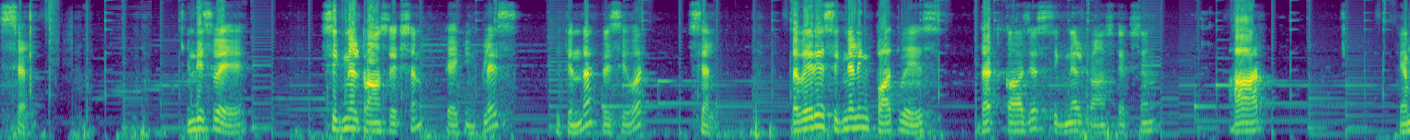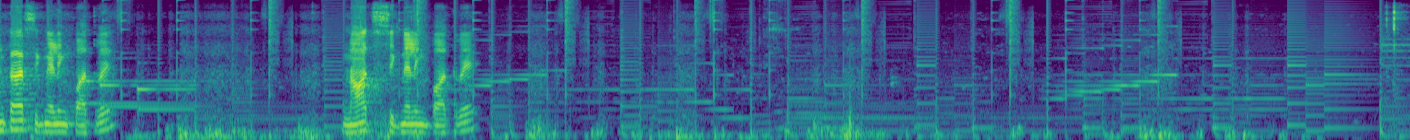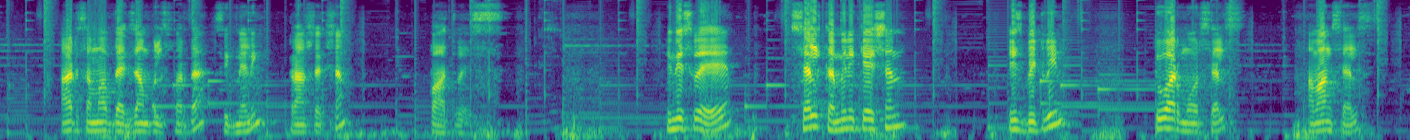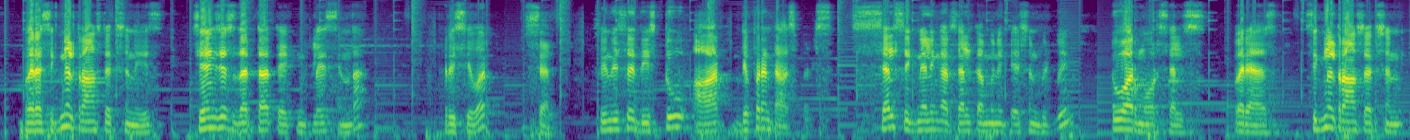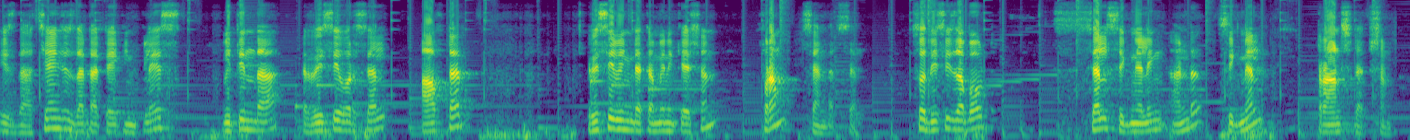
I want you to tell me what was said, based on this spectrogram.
cell. In this way, signal transduction taking place within the receiver cell. The various signaling pathways that causes signal transduction are mTOR signaling pathway, Notch signaling pathway, are some of the examples for the signaling transduction pathways. In this way, cell communication is between two or more cells among cells, whereas signal transduction is changes that are taking place in the receiver cell. So, in this way, these two are different aspects. Cell signaling or cell communication between two or more cells, whereas signal transduction is the changes that are taking place within the receiver cell after receiving the communication from sender cell. So this is about cell signaling and signal transduction.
